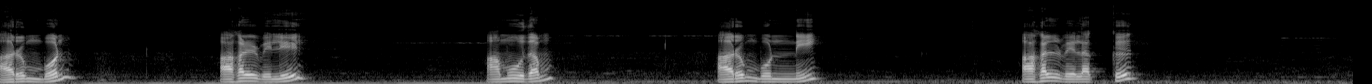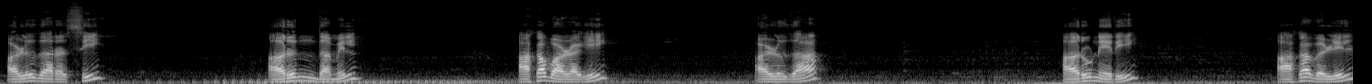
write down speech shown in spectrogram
அரும்பொன் அகழ்வெளி அமுதம் அரும்புன்னி அகல்விளக்கு அழுதரசி அருந்தமிழ் அகவழகி அழுதா அருணெறி அகவெளில்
